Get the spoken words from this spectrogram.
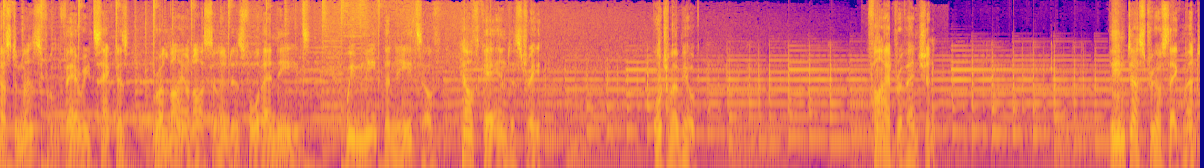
Customers from varied sectors rely on our cylinders for their needs. We meet the needs of healthcare industry, automobile, fire prevention, the industrial segment,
